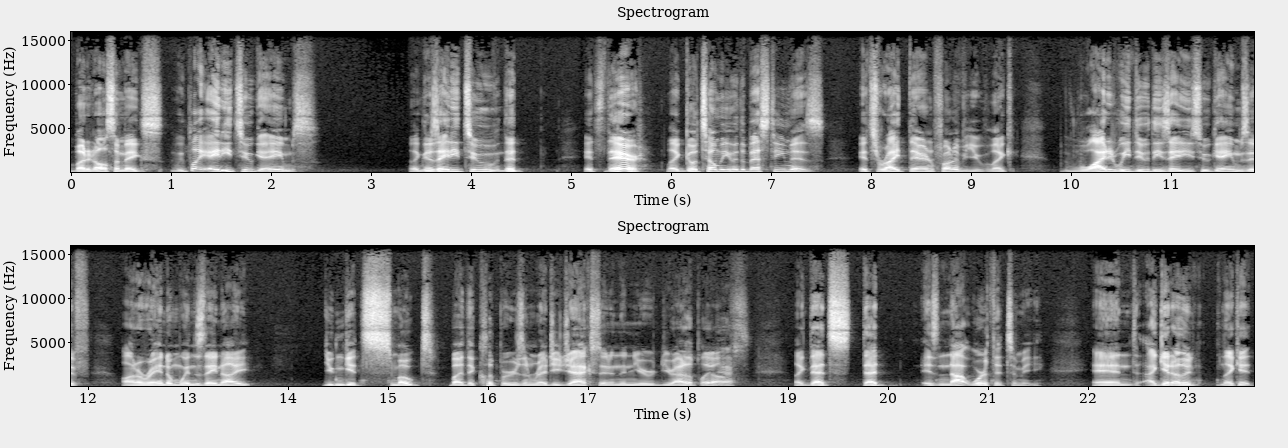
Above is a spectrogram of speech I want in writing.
But it also makes we play 82 games. Like there's 82 that it's there. Like go tell me who the best team is. It's right there in front of you. Like why did we do these 82 games if on a random Wednesday night you can get smoked by the Clippers and Reggie Jackson and then you're you're out of the playoffs. Like that's that is not worth it to me. And I get other like it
